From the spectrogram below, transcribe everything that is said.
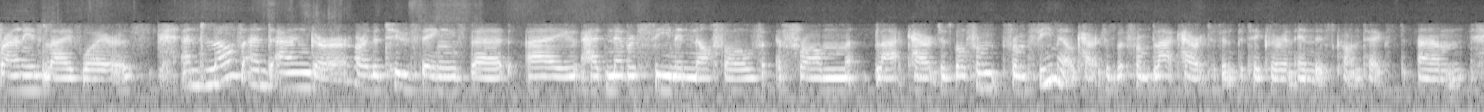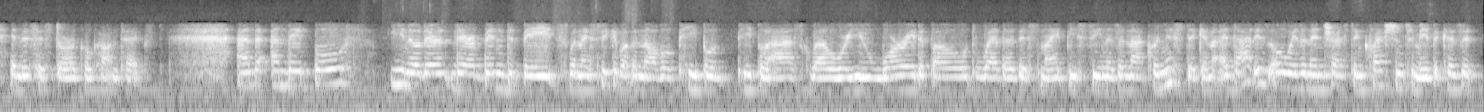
Frannie's live wires. And love and anger are the two things that I had never seen enough of from black characters, well, from, from female characters, but from black characters in particular in, in this context, um, in this historical context. And, and they both you know, there there have been debates when I speak about the novel. People people ask, well, were you worried about whether this might be seen as anachronistic? And I, that is always an interesting question to me because it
